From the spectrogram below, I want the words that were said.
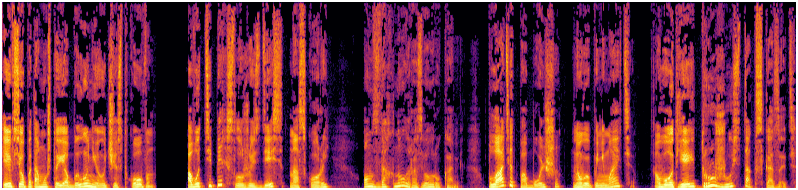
И все потому, что я был у нее участковым а вот теперь служу здесь, на скорой». Он вздохнул и развел руками. «Платят побольше, но вы понимаете, вот я и тружусь, так сказать.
